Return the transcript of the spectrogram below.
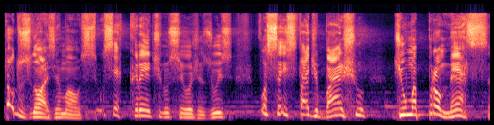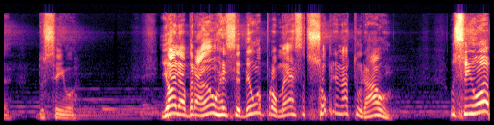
todos nós, irmãos, se você é crente no Senhor Jesus, você está debaixo de uma promessa do Senhor. E olha, Abraão recebeu uma promessa sobrenatural. O Senhor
